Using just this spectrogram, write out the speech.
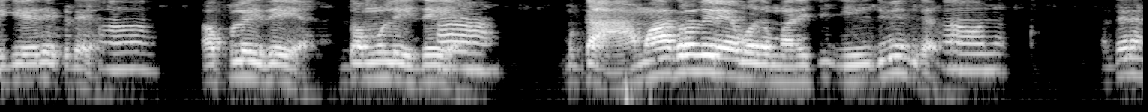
ఈ గేర్ ఇక్కడే. అప్పులో ఇదే దమ్ములు ఇదే. ఇంకా ఆ మాత్రం తెలియకపోదు మనిషి జీవితం ఏంది కదా అవును. అంతేనా?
